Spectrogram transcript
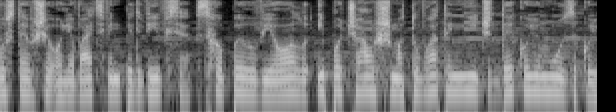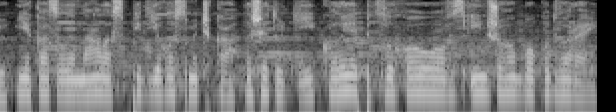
Пустивши олівець, він підвівся, схопив віолу і почав шматувати ніч дикою музикою, яка злинала з-під його смичка лише тоді, коли я підслуховував з іншого боку дверей.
